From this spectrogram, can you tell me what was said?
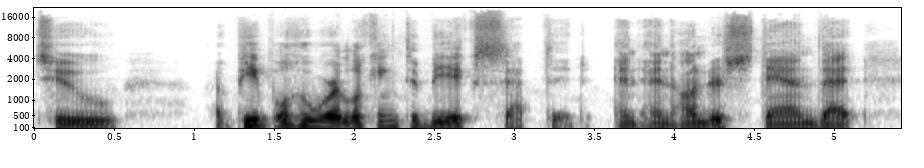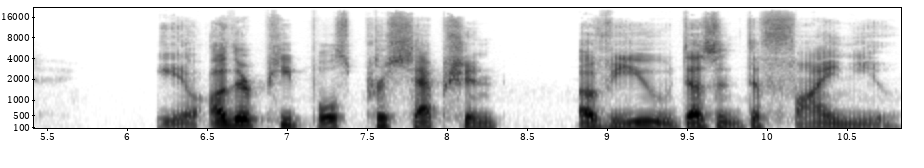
to uh, people who were looking to be accepted and and understand that you know other people's perception of you doesn't define you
